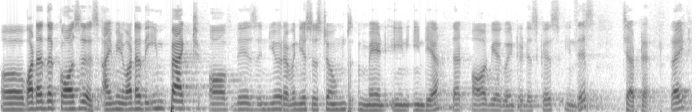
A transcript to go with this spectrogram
uh, what are the causes i mean what are the impact of these new revenue systems made in india that all we are going to discuss in this chapter right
